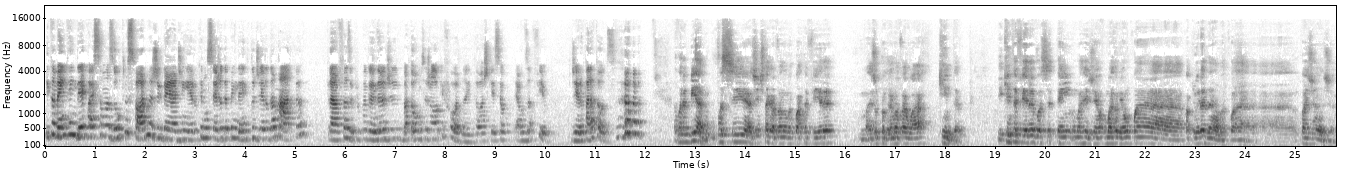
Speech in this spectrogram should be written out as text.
e também entender quais são as outras formas de ganhar dinheiro que não seja dependendo do dinheiro da marca para fazer propaganda de batom, seja lá o que for, né? Então acho que esse é o, é o desafio. Dinheiro para todos. Agora, Bia, você, a gente está gravando na quarta-feira, mas o programa vai ao ar quinta. E quinta-feira você tem uma, região, uma reunião com a, com a primeira dama, com a, com a Janja.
